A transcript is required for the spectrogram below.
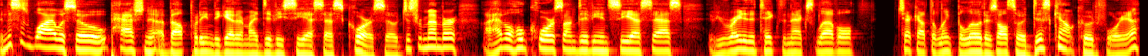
And this is why I was so passionate about putting together my Divi CSS course. So just remember, I have a whole course on Divi and CSS. If you're ready to take the next level, check out the link below. There's also a discount code for you,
